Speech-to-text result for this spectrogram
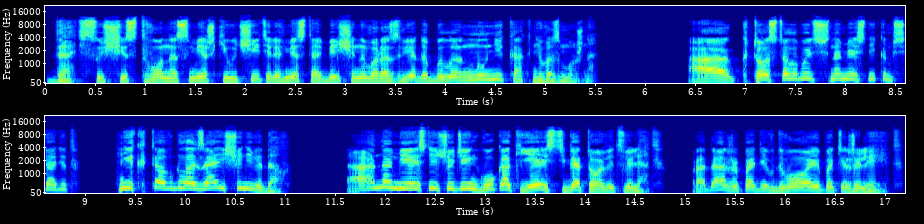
Дать существо насмешки учителя вместо обещанного разведа было ну никак невозможно. — А кто, стало быть, наместником сядет? Никто в глаза еще не видал. А наместничу деньгу как есть готовить велят. Продажа поди вдвое потяжелеет.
